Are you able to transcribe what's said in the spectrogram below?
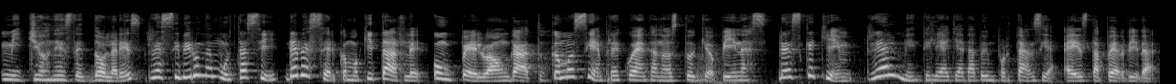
millones de dólares, recibir una multa así debe ser como quitarle un pelo a un gato. Como siempre, cuéntanos tú qué opinas? ¿Crees que Kim realmente le haya dado importancia a esta pérdida?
